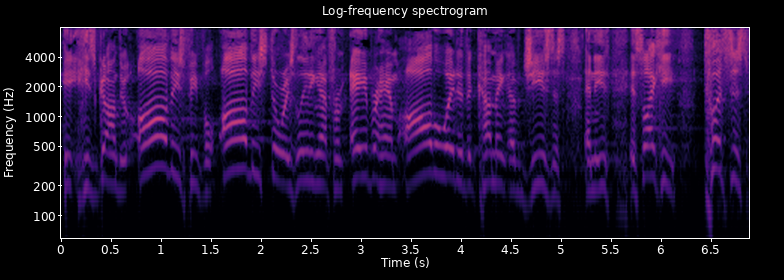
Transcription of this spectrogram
He, he's gone through all these people, all these stories leading up from Abraham all the way to the coming of Jesus. And he it's like he puts his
